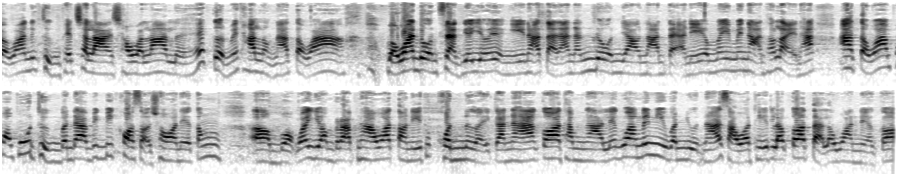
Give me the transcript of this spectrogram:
แบบว่านึกถึงเพชรชลาชาวราชเลยเฮ้เกิดไม่ทันหรอกนะ แต่ว่าแบบว่าโดนแฟลชเยอะๆอย่างนี้นะแต่อันนั้นโดนยาวนานแต่อันนี้ไม่ไม่นานเท่าไหร่นะอะแต่ว่าพอพูดถึงบรรดาบิ๊กบิ๊กคอสชเนี่ยต้องอบอกว่ายอมรับนะคะว่าตอนนี้ทุกคนเหนื่อยกันนะคะก็ทำงานเรียกว่าไม่มีวันหยุดนะเสาร์อาทิตย์แล้วก็แต่ละวันเนี่ยก็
